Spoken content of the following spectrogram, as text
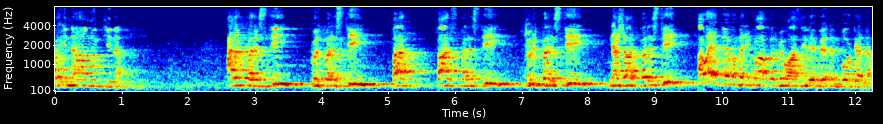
فانها منتنە، عەرەب پەرستی، کورد پەرستی، فارس پەرستی، تورک پەرستی، نەژاد پەرستی، ئەوەیە پێغەمبەری خوا ئەفەرموێ وازی لێ بێنن بۆگەنە،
